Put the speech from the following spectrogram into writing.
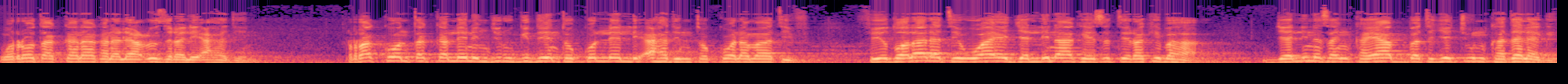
warroota akkanaa kana laa cuzra li'ahadin rakkoon takkailleen hin jiru gideen tokkollee li'ahadin tokkoo namaatiif fi dalaalatin waa'ee jallinaa keessatti rakibaha jallina san ka yaabbate jechuun ka dalage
